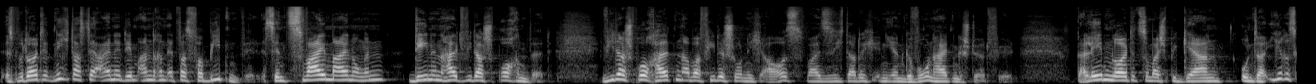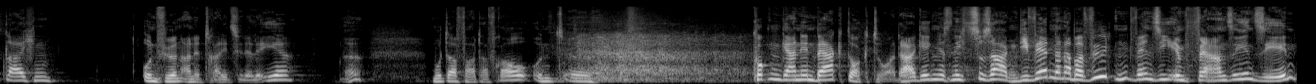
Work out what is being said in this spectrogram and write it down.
Es bedeutet nicht, dass der eine dem anderen etwas verbieten will. Es sind zwei Meinungen, denen halt widersprochen wird. Widerspruch halten aber viele schon nicht aus, weil sie sich dadurch in ihren Gewohnheiten gestört fühlen. Da leben Leute zum Beispiel gern unter ihresgleichen und führen eine traditionelle Ehe. Ne? Mutter, Vater, Frau und äh, gucken gern den Bergdoktor. Dagegen ist nichts zu sagen. Die werden dann aber wütend, wenn sie im Fernsehen sehen,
